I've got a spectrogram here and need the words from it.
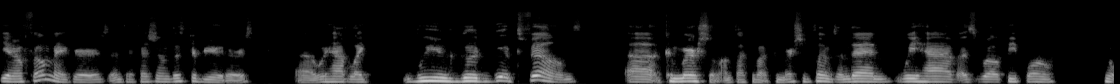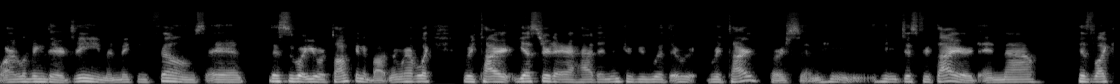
you know, filmmakers and professional distributors. Uh, we have like real good, good films, uh, commercial. I'm talking about commercial films, and then we have as well people who are living their dream and making films and this is what you were talking about. And we have like retired yesterday i had an interview with a re- retired person. He he just retired and now he's like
